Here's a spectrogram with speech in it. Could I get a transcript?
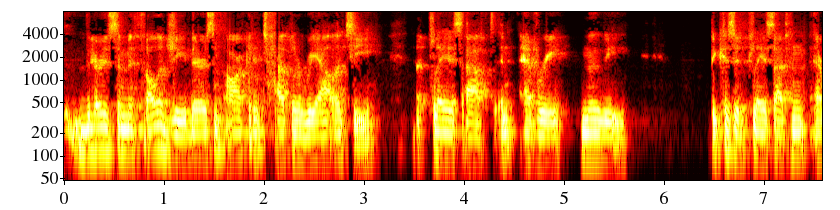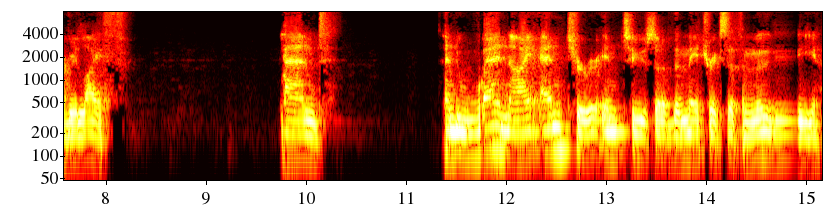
there is a mythology, there is an archetypal reality that plays out in every movie because it plays out in every life and and when I enter into sort of the matrix of a movie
